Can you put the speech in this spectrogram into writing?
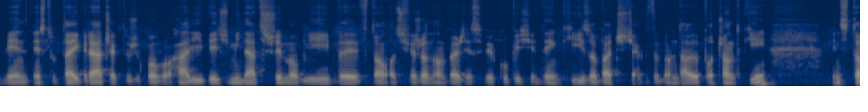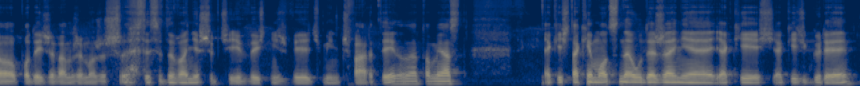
więc, więc tutaj gracze, którzy pokochali Wiedźmina 3 mogliby w tą odświeżoną wersję sobie kupić jedynki i zobaczyć jak wyglądały początki, więc to podejrzewam, że możesz zdecydowanie szybciej wyjść niż Wiedźmin 4, no natomiast jakieś takie mocne uderzenie, jakieś, jakieś gry.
